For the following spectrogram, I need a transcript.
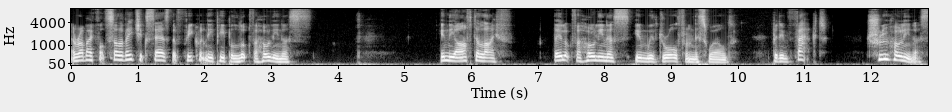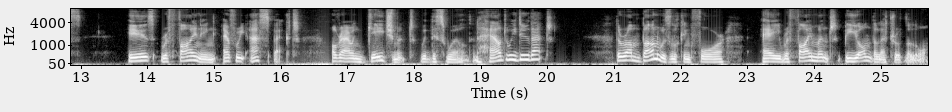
And Rabbi Soloveitchik says that frequently people look for holiness in the afterlife. They look for holiness in withdrawal from this world. But in fact, true holiness is refining every aspect of our engagement with this world. And how do we do that? The Ramban was looking for a refinement beyond the letter of the law.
